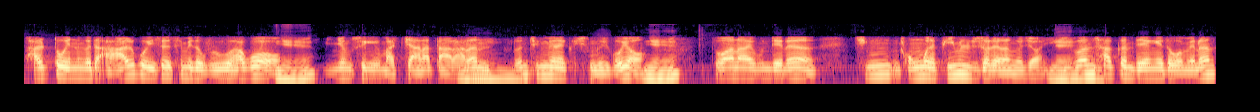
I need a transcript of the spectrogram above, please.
활동했는 것을 알고 있었음에도 불구하고 예. 민정수석이 맞지 않았다라는 음. 그런 측면의 것이고요. 예. 또 하나의 문제는 직- 공무원 비밀 누설이라는 거죠. 네. 이번 사건 대응에서 보면은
